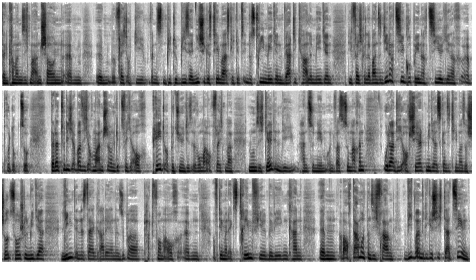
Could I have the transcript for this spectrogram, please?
Dann kann man sich mal anschauen, ähm, ähm, vielleicht auch die, wenn es ein B2B sehr nischiges Thema ist, vielleicht gibt es Industriemedien, vertikale Medien, die vielleicht relevant sind, je nach Zielgruppe, je nach Ziel, je nach äh, Produkt. So. Dann natürlich aber sich auch mal anschauen, gibt es vielleicht auch Paid Opportunities, also wo man auch vielleicht mal lohnt, sich Geld in die Hand zu nehmen und was zu machen. Oder natürlich auch Shared Media, das ganze Thema so Social Media. LinkedIn ist da ja gerade ja eine super Plattform auch, ähm, auf der man extrem viel bewegen kann. Ähm, aber auch da muss man sich fragen, wie wollen wir die Geschichte erzählen?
